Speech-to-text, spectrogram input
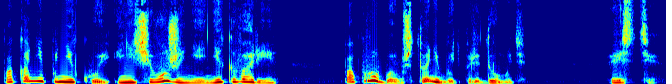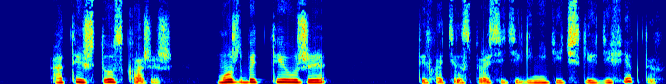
Пока не паникуй и ничего жене не говори. Попробуем что-нибудь придумать. Эсти, а ты что скажешь? Может быть, ты уже Ты хотел спросить о генетических дефектах?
